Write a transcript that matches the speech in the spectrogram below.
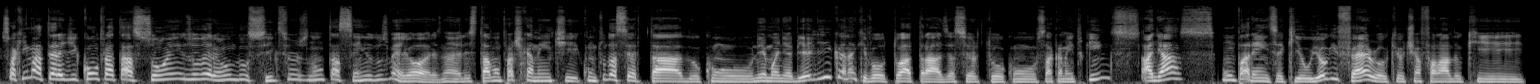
Só que em matéria de contratações, o verão dos Sixers não está sendo dos melhores. Né? Eles estavam praticamente com tudo acertado com o Nemanja Bielica, né? que voltou atrás e acertou com o Sacramento Kings. Aliás, um parênteses aqui, o Yogi Ferrell, que eu tinha falado que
